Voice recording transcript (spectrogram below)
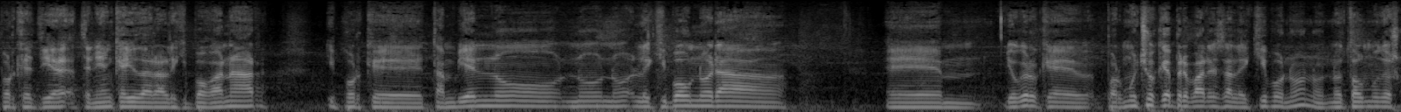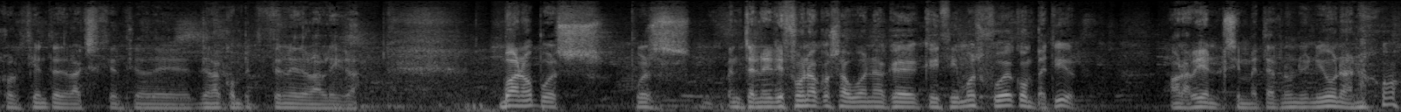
porque tenían que ayudar al equipo a ganar y porque también no, no, el equipo no era... Eh, yo creo que por mucho que prepares al equipo, ¿no? No, todo el mundo es consciente de la exigencia de, la competición y de la liga. Bueno, pues, pues en Tenerife una cosa buena que, hicimos fue competir. Ahora bien, sin meternos ni, una, ¿no?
